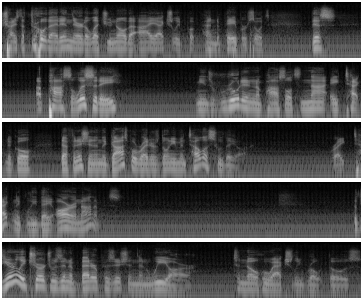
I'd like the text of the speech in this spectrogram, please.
tries to throw that in there to let you know that I actually put pen to paper. So it's this apostolicity means rooted in an apostle. It's not a technical definition, and the gospel writers don't even tell us who they are. Right? Technically, they are anonymous. But the early church was in a better position than we are to know who actually wrote those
